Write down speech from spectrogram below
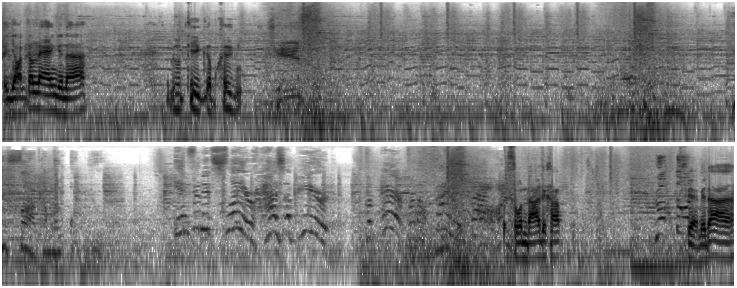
ต่ย้อนก็แรงอยู่นะรูทีเกือบครึ่งพิซซ่ากำลังอบอยู่ Infinite Slayer has appeared. Prepare for the final battle. โซนได้เลยครับรวมตัวเสียไม่ได้นะ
